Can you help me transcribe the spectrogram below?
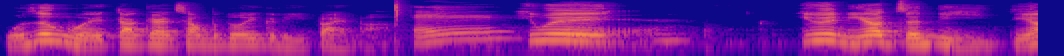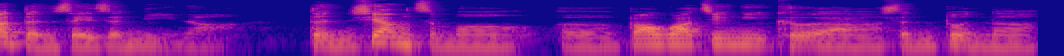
我认为大概差不多一个礼拜吧。哎，因为因为你要整理，你要等谁整理呢？等像什么呃，包括金利科啊、神盾啊，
